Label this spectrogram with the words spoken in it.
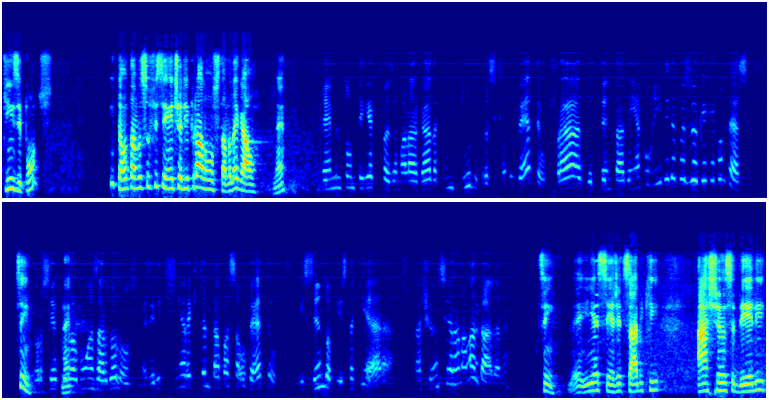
15 pontos. Então estava suficiente ali para o Alonso, estava legal. Né? Hamilton teria que fazer uma largada com tudo para cima do Vettel para tentar ganhar a corrida e depois ver o que, que acontece. Sim. Torcer por né? algum azar do Alonso. Mas ele tinha que tentar passar o Vettel e sendo a pista que era, a chance era na largada, né? Sim. E assim, a gente sabe que a chance dele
